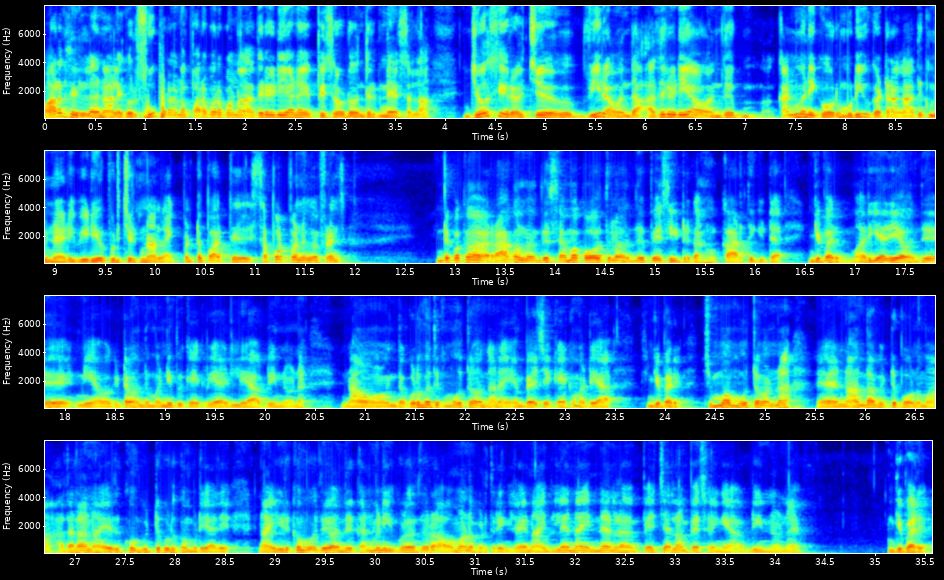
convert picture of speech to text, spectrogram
மாரசீரில் நாளைக்கு ஒரு சூப்பரான பரபரப்பான அதிரடியான எபிசோடு வந்திருக்குன்னே சொல்லலாம். ஜோசியரை வச்சு வீரா வந்து அதிரடியாக வந்து கண்மணிக்கு ஒரு முடிவு கட்டுறாங்க. அதுக்கு முன்னாடி வீடியோ பிடிச்சிருக்குன்னா லைக் பண்ணிட்டு பார்த்து சப்போர்ட் பண்ணுங்கள் ஃப்ரெண்ட்ஸ் இந்த பக்கம் ராகவன் வந்து செம கோவத்தில் வந்து பேசிகிட்டு இருக்காங்க. கார்த்திக்கிட்ட இங்கே பாரு மரியாதையாக வந்து நீ அவகிட்ட வந்து மன்னிப்பு கேட்குறியா இல்லையா? அப்படின்னோடனே நான் இந்த குடும்பத்துக்கு மூத்தவன் தானே என் பேச்சை கேட்க மாட்டியா? இங்கே பாரு சும்மா மூத்தவன்னா நான் தான் விட்டு போகணுமா? அதெல்லாம் நான் எதுக்கும் விட்டு கொடுக்க முடியாது. நான் இருக்கும்போதே வந்து கண்மணி இவ்வளோ தூரம் அவமானப்படுத்துகிறீங்களே நான் இல்லைன்னா என்ன பேச்செல்லாம் பேசுவீங்க? அப்படின்னோடனே இங்கே பாரு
